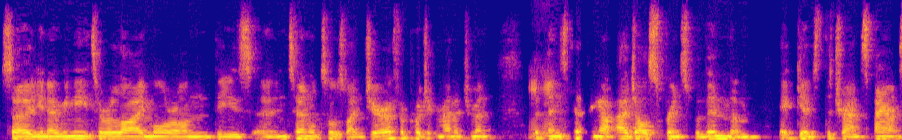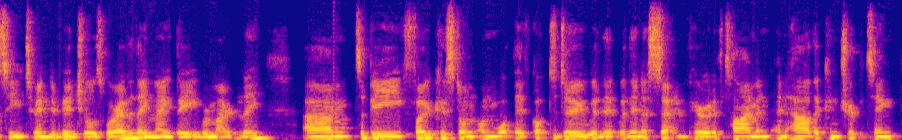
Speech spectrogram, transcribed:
So you know we need to rely more on these uh, internal tools like Jira for project management, but mm-hmm. then setting up agile sprints within them. It gives the transparency to individuals wherever they may be remotely um, to be focused on, on what they've got to do within, within a certain period of time and, and how they're contributing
